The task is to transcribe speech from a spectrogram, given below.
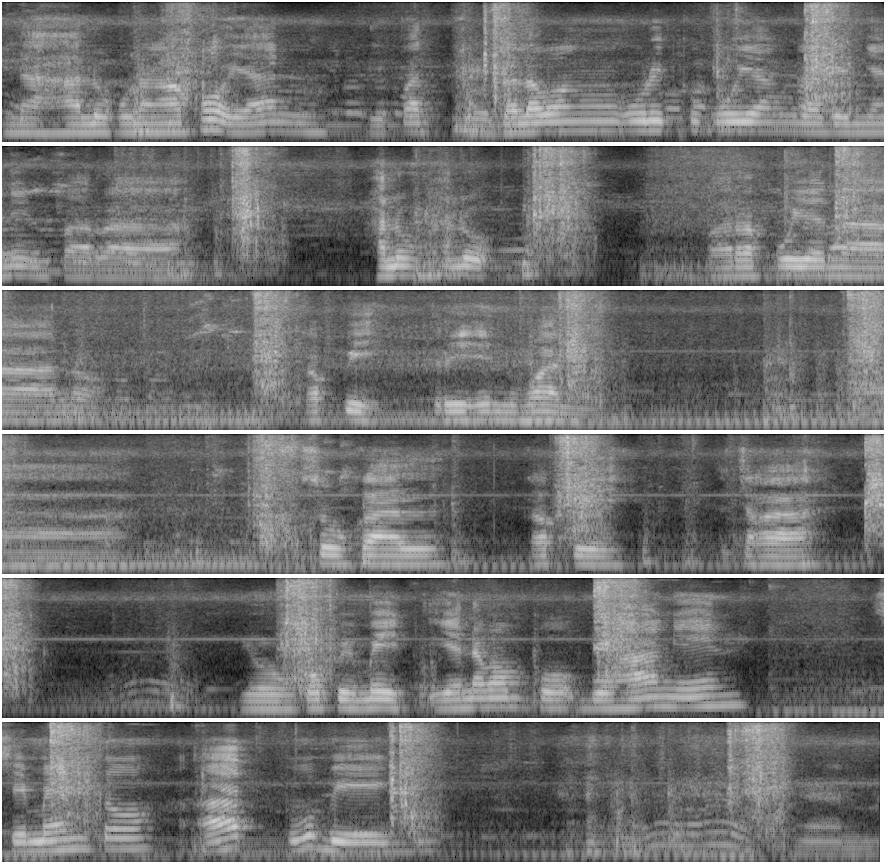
hinahalo ko na nga po. Ayan, lipat. So, dalawang ulit ko po yung gaganyanin para halong-halo. Para po yan na, ano, kape, 3 in 1. Ah, sukal, kape, at saka yung coffee mate. Yan naman po, buhangin, semento, at tubig. Yan.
